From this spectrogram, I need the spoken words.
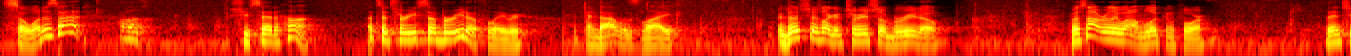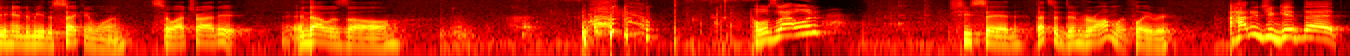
So, what is that? Oh, She said, Huh, that's a chorizo burrito flavor. And I was like, It does taste like a chorizo burrito, but it's not really what I'm looking for. Then she handed me the second one, so I tried it. And I was all. what was that one? She said, That's a Denver omelet flavor. How did you get that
